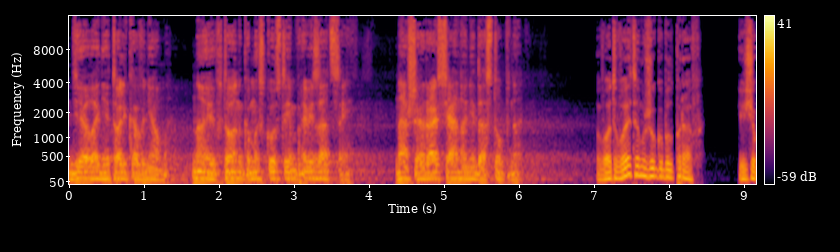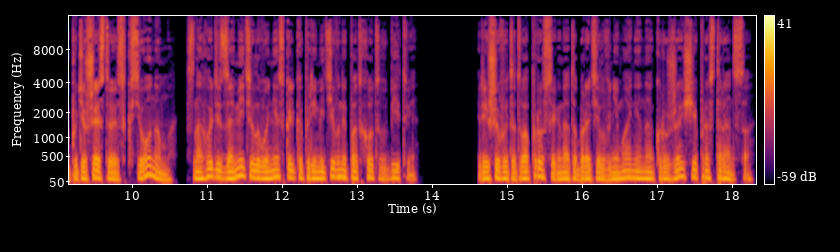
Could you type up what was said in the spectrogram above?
Дело не только в нем, но и в тонком искусстве импровизации. Нашей расе оно недоступно. Вот в этом Жугу был прав. Еще путешествуя с Ксионом, Снаходец заметил его несколько примитивный подход в битве. Решив этот вопрос, Игнат обратил внимание на окружающее пространство.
